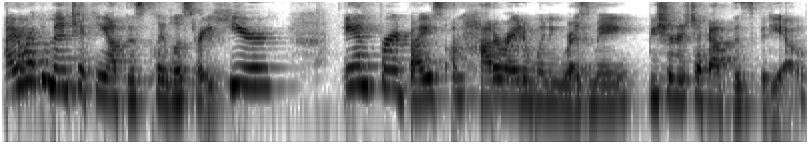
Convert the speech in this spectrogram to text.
I recommend checking out this playlist right here and for advice on how to write a winning resume, be sure to check out this video.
